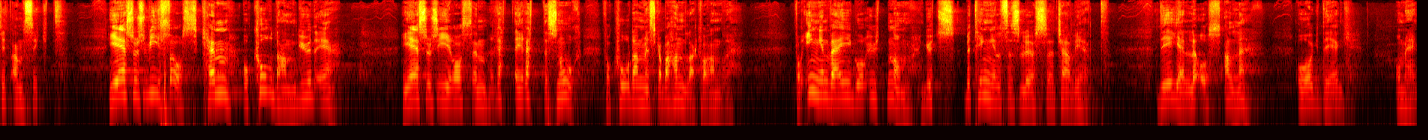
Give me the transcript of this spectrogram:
sitt ansikt. Jesus viser oss hvem og hvordan Gud er. Jesus gir oss en rett, rettesnor for hvordan vi skal behandle hverandre. For ingen vei går utenom Guds betingelsesløse kjærlighet. Det gjelder oss alle, og deg og meg.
